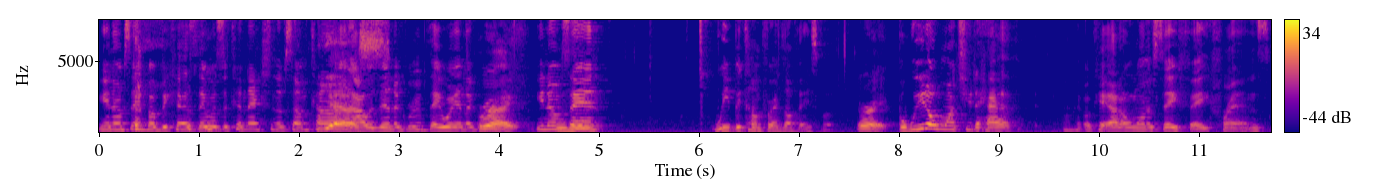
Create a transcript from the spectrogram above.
You know what I'm saying? But because there was a connection of some kind, yes. I was in a group, they were in a group. Right. You know what mm-hmm. I'm saying? We become friends on Facebook. Right. But we don't want you to have, okay, I don't want to say fake friends,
